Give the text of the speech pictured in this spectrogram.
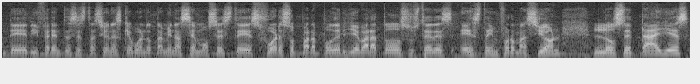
de diferentes estaciones que, bueno, también hacemos este esfuerzo para poder llevar a todos ustedes esta información, los detalles.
